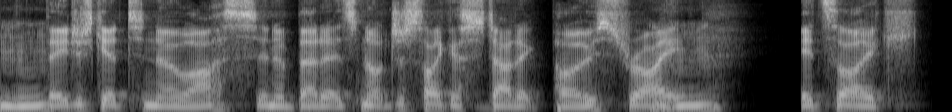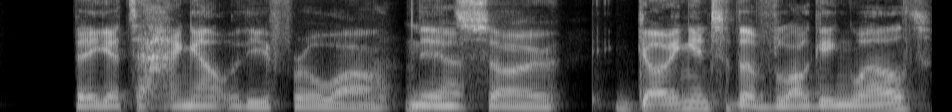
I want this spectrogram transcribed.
Mm-hmm. They just get to know us in a better. It's not just like a static post, right? Mm-hmm. It's like they get to hang out with you for a while. Yeah. And so going into the vlogging world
